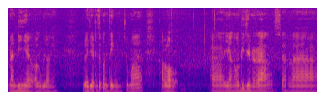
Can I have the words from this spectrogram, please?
nandinya kalau aku bilang ya belajar itu penting cuma kalau uh, yang lebih general secara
